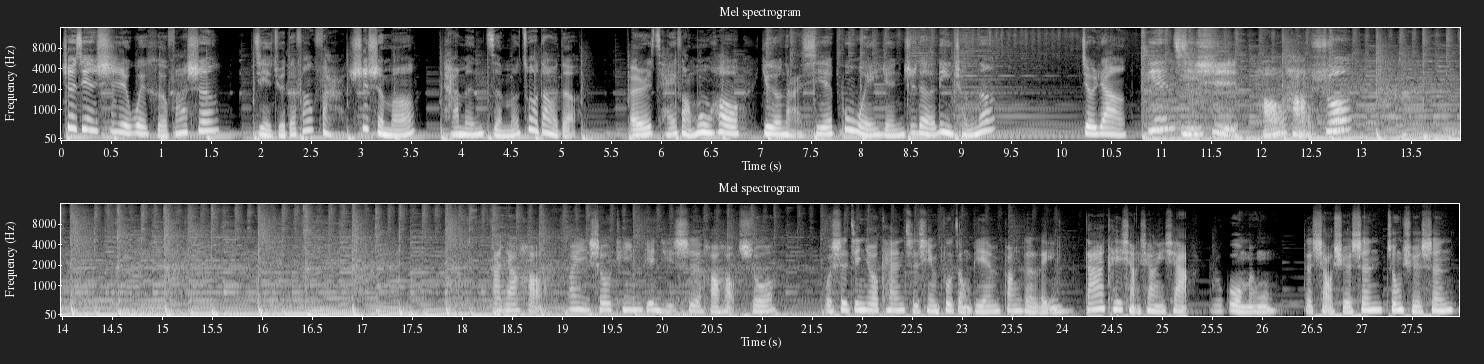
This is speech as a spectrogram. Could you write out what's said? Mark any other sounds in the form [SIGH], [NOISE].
这件事为何发生？解决的方法是什么？他们怎么做到的？而采访幕后又有哪些不为人知的历程呢？就让编辑室好好说。大家好，欢迎收听编辑室好好说，我是金周刊执行副总编方德林。大家可以想象一下，如果我们的小学生、中学生、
